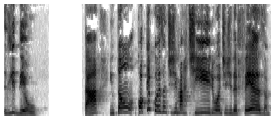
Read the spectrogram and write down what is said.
lhe deu, tá? Então, qualquer coisa antes de martírio, antes de defesa,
